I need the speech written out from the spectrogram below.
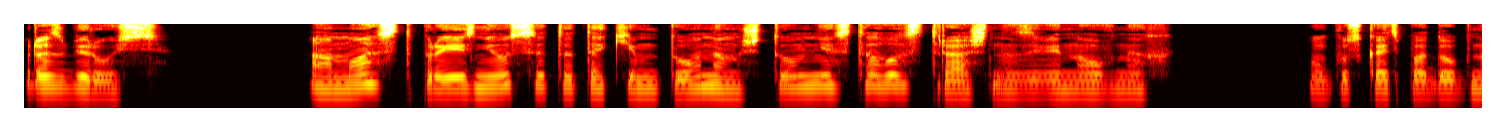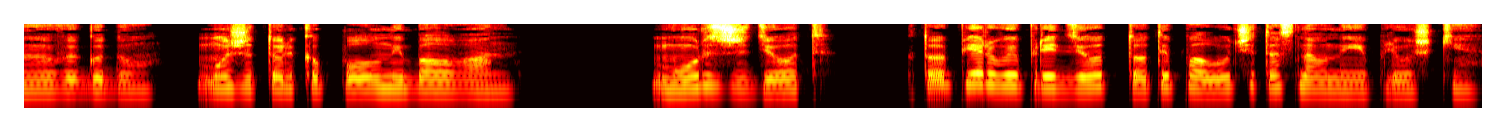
Разберусь. А Маст произнес это таким тоном, что мне стало страшно за виновных. Упускать подобную выгоду может только полный болван. Мурс ждет. Кто первый придет, тот и получит основные плюшки.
